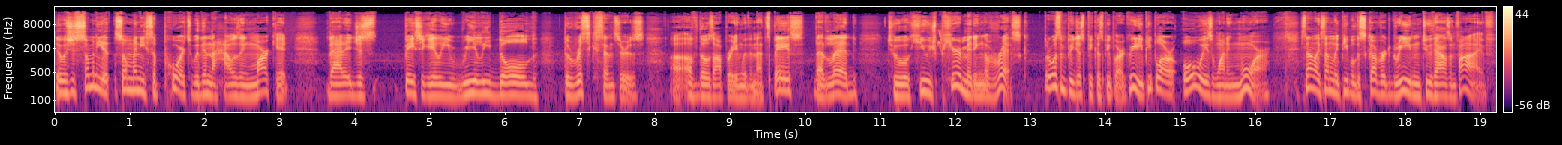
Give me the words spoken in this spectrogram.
there was just so many so many supports within the housing market that it just basically really dulled the risk sensors uh, of those operating within that space that led to a huge pyramiding of risk. But it wasn't just because people are greedy. People are always wanting more. It's not like suddenly people discovered greed in 2005.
